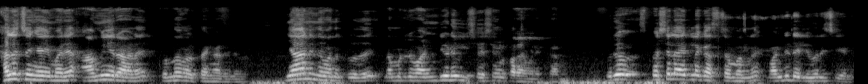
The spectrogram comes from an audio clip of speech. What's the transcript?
ഹലോ ചങ്ങായിമാരെ അമീറാണ് കുന്നമലത്തങ്ങാടിൽ നിന്ന് ഞാൻ ഇന്ന് വന്നിട്ടുള്ളത് നമ്മുടെ ഒരു വണ്ടിയുടെ വിശേഷങ്ങൾ പറയാൻ വേണ്ടിയിട്ടാണ്. ഒരു സ്പെഷ്യൽ ആയിട്ടുള്ള കസ്റ്റമറിന് വണ്ടി ഡെലിവറി ചെയ്യണം.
